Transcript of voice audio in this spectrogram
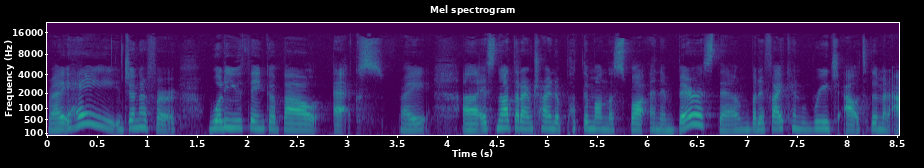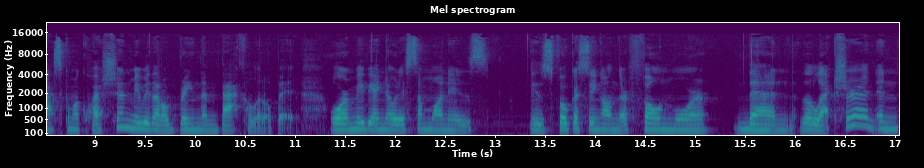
right? Hey, Jennifer, what do you think about X, right? Uh, it's not that I'm trying to put them on the spot and embarrass them, but if I can reach out to them and ask them a question, maybe that'll bring them back a little bit. Or maybe I notice someone is is focusing on their phone more than the lecture, and, and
